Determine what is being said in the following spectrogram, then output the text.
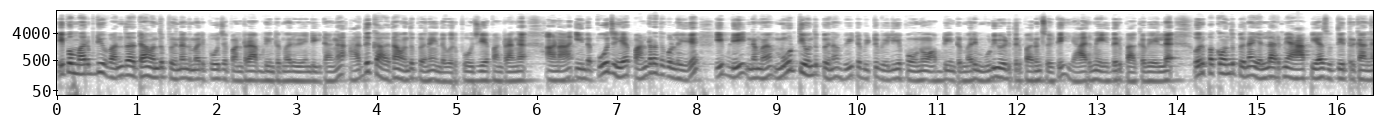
இப்போ மறுபடியும் வந்ததா வந்து பார்த்தீங்கன்னா இந்த மாதிரி பூஜை பண்ணுறேன் அப்படின்ற மாதிரி வேண்டிக்கிட்டாங்க. அதுக்காக தான் வந்து பார்த்தீங்கன்னா இந்த ஒரு பூஜையை பண்ணுறாங்க ஆனால் இந்த பூஜையை பண்ணுறதுக்குள்ளேயே இப்படி நம்ம மூர்த்தி வந்து பார்த்தீங்கன்னா வீட்டை விட்டு வெளியே போகணும் அப்படின்ற மாதிரி முடிவு எடுத்திருப்பாருன்னு சொல்லிட்டு யாருமே எதிர்பார்க்கவே இல்லை. ஒரு பக்கம் வந்து பார்த்தீங்கன்னா எல்லாருமே ஹாப்பியாக சுற்றிட்டு இருக்காங்க.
